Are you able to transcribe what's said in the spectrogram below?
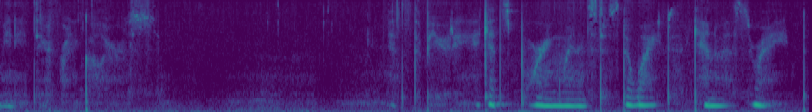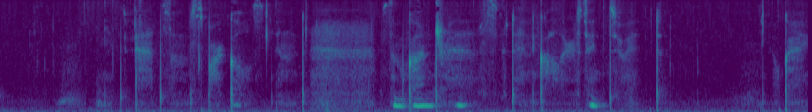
many different colors. It's the beauty. It gets boring when it's just a white canvas, right? You need add some sparkles and some contrast and colors into it. Okay.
